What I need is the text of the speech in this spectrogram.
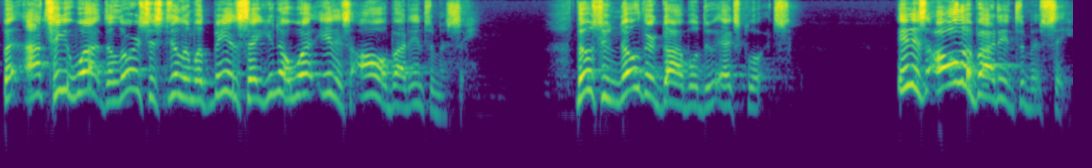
But I'll tell you what, the Lord's just dealing with me and say, you know what? It is all about intimacy. Those who know their God will do exploits. It is all about intimacy.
